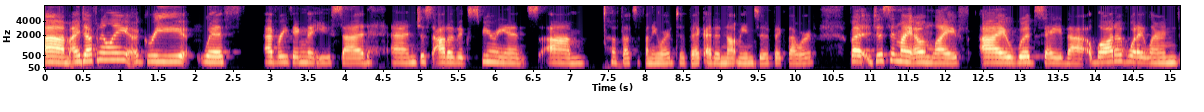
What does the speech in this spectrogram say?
Um, I definitely agree with everything that you said, and just out of experience, um, that's a funny word to pick. I did not mean to pick that word. But just in my own life, I would say that a lot of what I learned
